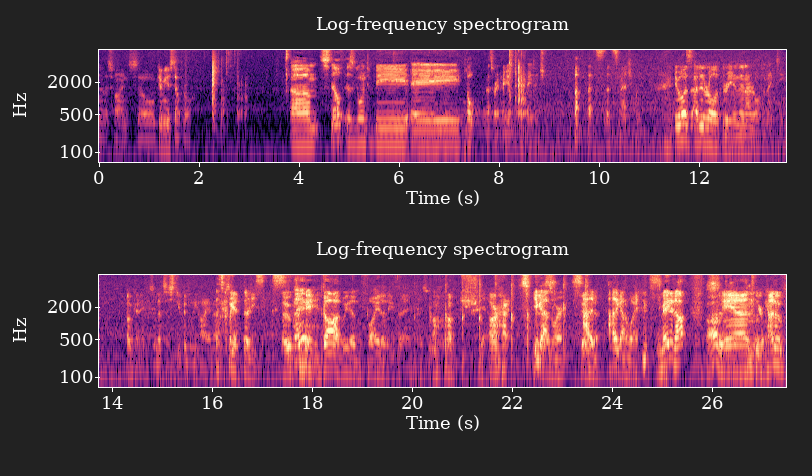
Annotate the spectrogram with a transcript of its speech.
No, that's fine. So give me a stealth roll. Um, stealth is going to be a. Oh, that's right. I get advantage. that's that's magical. It was. I did roll a three, and then I rolled a nineteen. Okay, so that's a stupidly high amount. That's of going to be a thirty-six. Okay. Thank God we didn't fight anything. 'cause we- Oh, oh, shit. All right. You guys were. I'd have, I'd have got away. You made it up, and you're kind of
